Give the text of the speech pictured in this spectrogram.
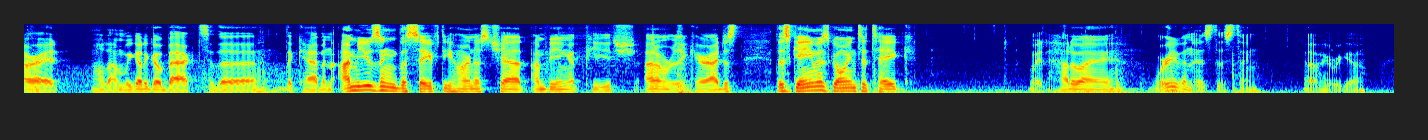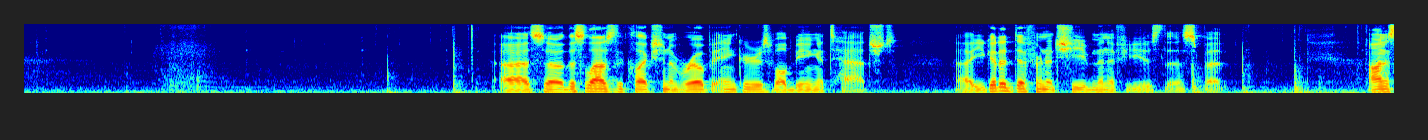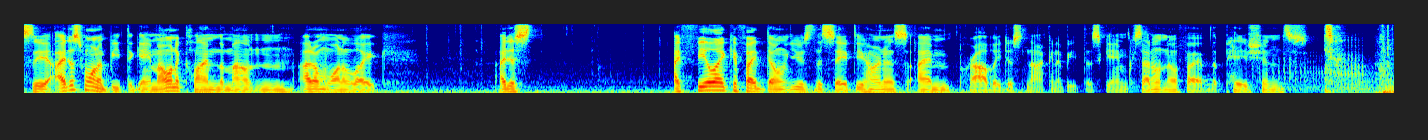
Alright, hold on. We gotta go back to the, the cabin. I'm using the safety harness chat. I'm being a peach. I don't really care. I just... This game is going to take... Wait, how do I... Where even is this thing? Oh, here we go. Uh, so this allows the collection of rope anchors while being attached. Uh, you get a different achievement if you use this, but honestly, I just want to beat the game. I want to climb the mountain. I don't want to like, I just, I feel like if I don't use the safety harness, I'm probably just not going to beat this game because I don't know if I have the patience.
